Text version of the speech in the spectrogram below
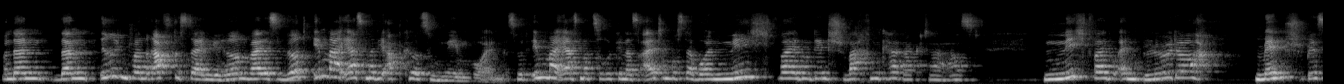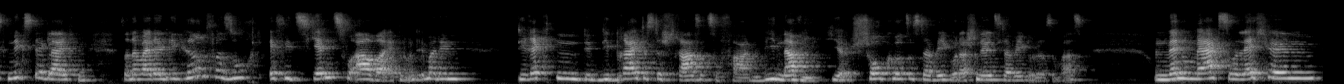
Und dann, dann irgendwann rafft es dein Gehirn, weil es wird immer erstmal die Abkürzung nehmen wollen. Es wird immer erstmal zurück in das alte Muster wollen, nicht weil du den schwachen Charakter hast, nicht weil du ein blöder Mensch bist, nichts dergleichen, sondern weil dein Gehirn versucht, effizient zu arbeiten und immer den direkten, die, die breiteste Straße zu fahren, wie Navi. Hier, Show kürzester Weg oder schnellster Weg oder sowas. Und wenn du merkst, so lächeln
